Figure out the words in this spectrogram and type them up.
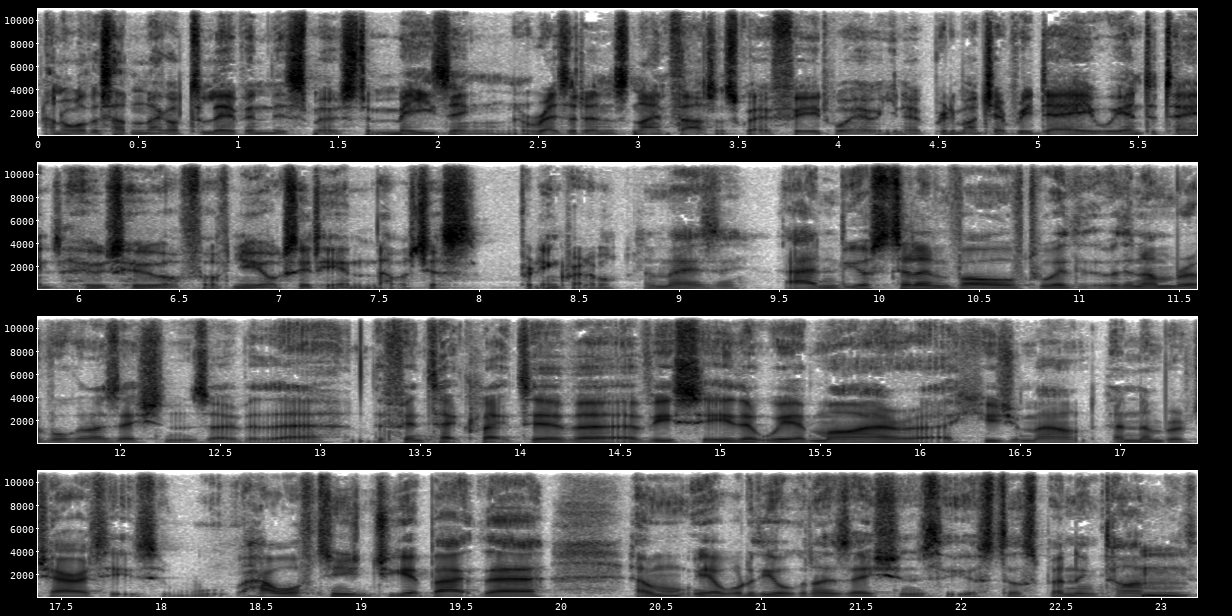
and all of a sudden I got to live in this most amazing residence, 9,000 square feet, where you know pretty much every day we entertained who's who of, of New York City, and that was just pretty incredible. Amazing. And you're still involved with, with a number of organizations over there. The FinTech Collective, a, a VC that we admire a huge amount, a number of charities. How often do you get back there? And yeah, what are the organizations that you're still spending time mm. with?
